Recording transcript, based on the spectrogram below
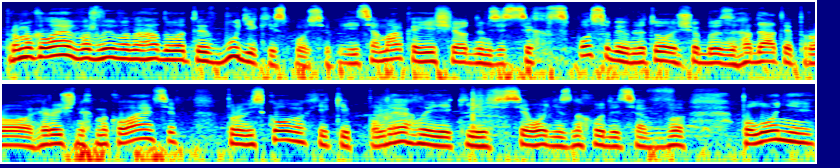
Про Миколаїв важливо нагадувати в будь-який спосіб. І ця марка є ще одним зі цих способів для того, щоб згадати про героїчних миколаївців, про військових, які полегли, які сьогодні знаходяться в полоні,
